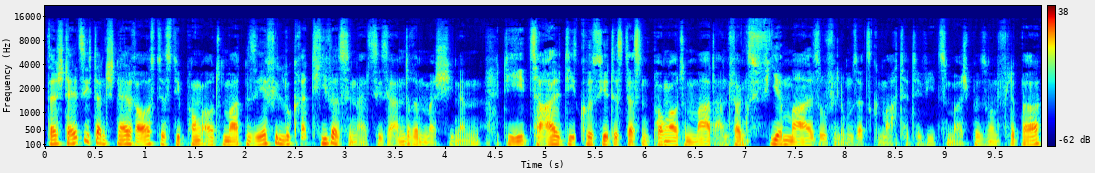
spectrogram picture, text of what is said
da stellt sich dann schnell raus, dass die Pong-Automaten sehr viel lukrativer sind als diese anderen Maschinen. Die Zahl, die kursiert ist, dass ein Pong-Automat anfangs viermal so viel Umsatz gemacht hätte, wie zum Beispiel so ein Flipper.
